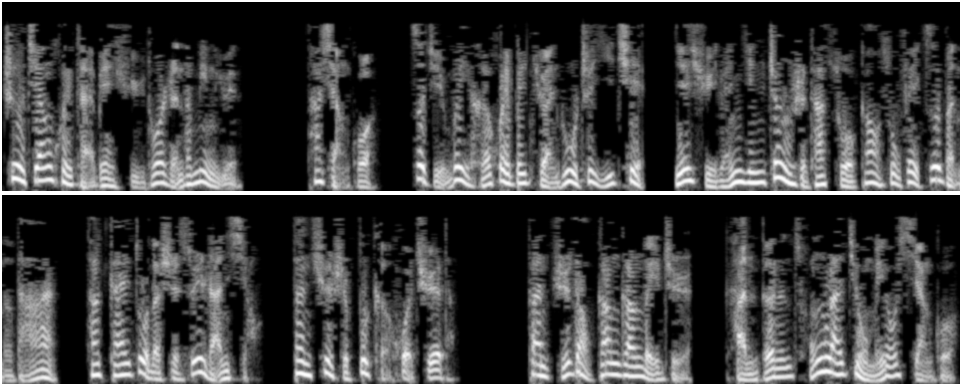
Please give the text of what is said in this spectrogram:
这将会改变许多人的命运。他想过自己为何会被卷入这一切，也许原因正是他所告诉费资本的答案。他该做的事虽然小，但却是不可或缺的。但直到刚刚为止，坎德人从来就没有想过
